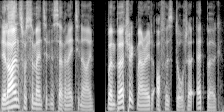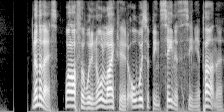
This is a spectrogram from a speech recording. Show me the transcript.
The alliance was cemented in 789 when Bertric married Offa's daughter Eadburh. Nonetheless, while Offa would in all likelihood always have been seen as the senior partner,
